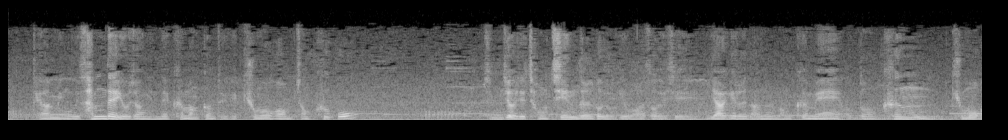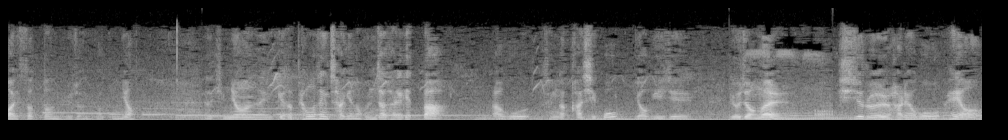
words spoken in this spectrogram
어, 대한민국의 3대 요정인데 그만큼 되게 규모가 엄청 크고 어, 심지어 이제 정치인들도 여기 와서 이제 이야기를 나눌 만큼의 어떤 큰 규모가 있었던 요정이거든요. 그래서 김영원 선생님께서 평생 자기는 혼자 살겠다라고 생각하시고 여기 이제 요정을 어, 시주를 하려고 해요.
